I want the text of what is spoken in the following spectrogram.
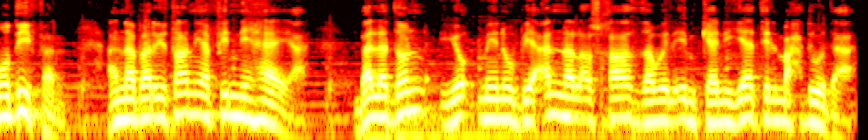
مضيفا أن بريطانيا في النهاية بلد يؤمن بأن الأشخاص ذوي الإمكانيات المحدودة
